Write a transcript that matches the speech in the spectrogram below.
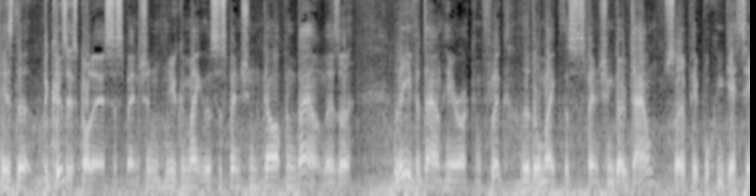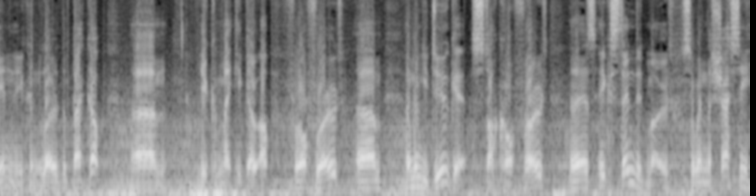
is that because it's got air suspension, you can make the suspension go up and down. There's a lever down here I can flick that'll make the suspension go down so people can get in and you can load the back up. Um, you can make it go up for off-road um, and when you do get stuck off-road there's extended mode. So when the chassis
